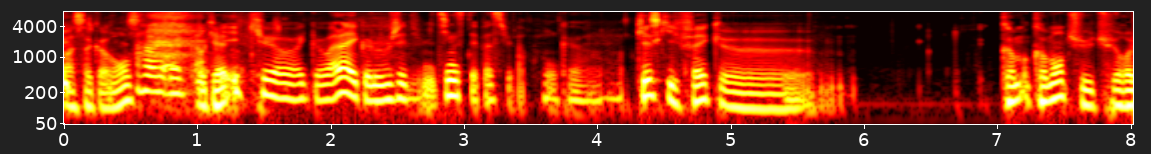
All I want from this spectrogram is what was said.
Ouais, Ça commence. Ah et que, et que voilà et que l'objet du meeting c'était pas celui-là. Euh, Qu'est-ce qui fait que. Com- comment tu, tu vois,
